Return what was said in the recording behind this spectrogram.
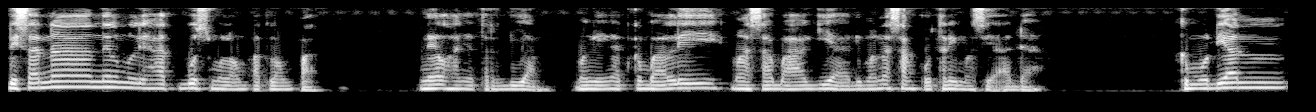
Di sana Neil melihat bus melompat-lompat. Neil hanya terdiam, mengingat kembali masa bahagia di mana sang putri masih ada. Kemudian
